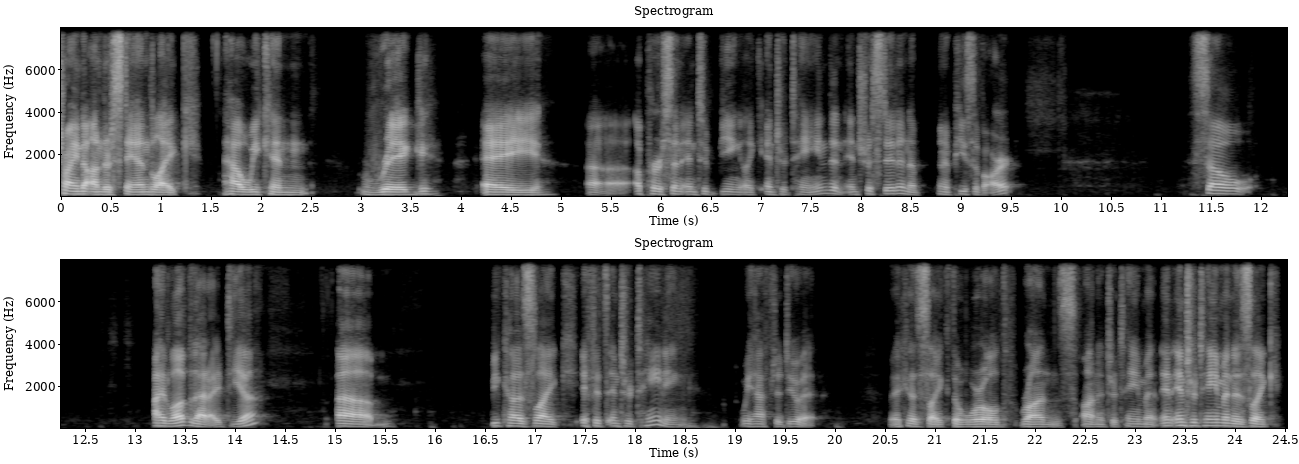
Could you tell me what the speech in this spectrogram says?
trying to understand like how we can rig a uh, a person into being like entertained and interested in a, in a piece of art. So i love that idea um, because like if it's entertaining we have to do it because like the world runs on entertainment. And entertainment is like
